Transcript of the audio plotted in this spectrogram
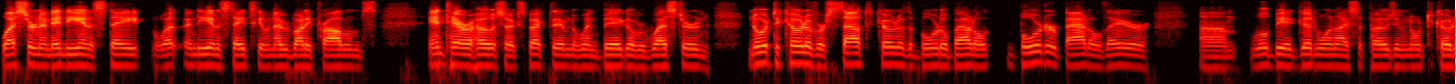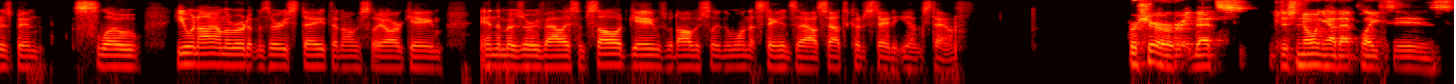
Western and Indiana State. What Indiana State's giving everybody problems in Terre Haute, so expect them to win big over Western. North Dakota versus South Dakota, the border battle, border battle there um, will be a good one, I suppose. Even North Dakota's been slow. UNI on the road at Missouri State, then obviously our game in the Missouri Valley. Some solid games, but obviously the one that stands out, South Dakota State at Youngstown. For sure. That's just knowing how that place is.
